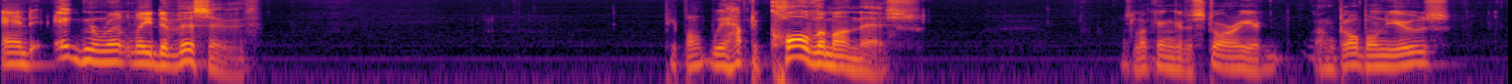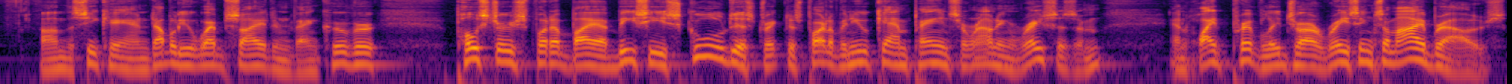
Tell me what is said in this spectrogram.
and ignorantly divisive? People, we have to call them on this. I was looking at a story on Global News on the CKNW website in Vancouver. Posters put up by a BC school district as part of a new campaign surrounding racism and white privilege are raising some eyebrows.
